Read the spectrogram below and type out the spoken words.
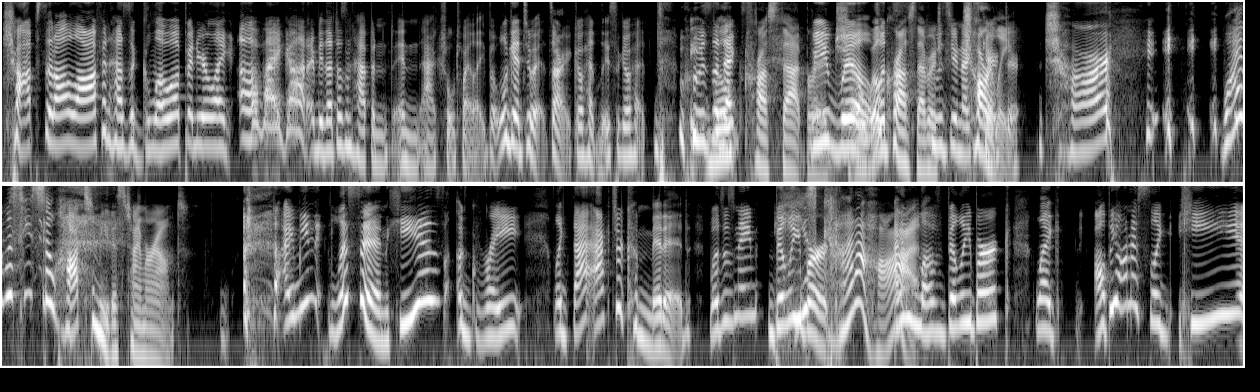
chops it all off and has a glow up, and you're like, oh my god. I mean, that doesn't happen in actual Twilight, but we'll get to it. Sorry, go ahead, Lisa. Go ahead. Who's the we'll next? cross that bridge. we will. We'll What's- cross that bridge. Who's your next Charlie. character? Char. Why was he so hot to me this time around? I mean, listen, he is a great like that actor committed. What's his name? Billy He's Burke. kind of hot. I love Billy Burke. Like, I'll be honest, like he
